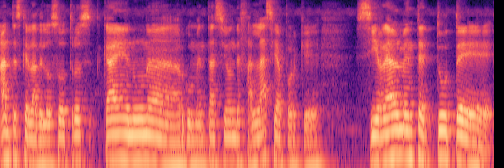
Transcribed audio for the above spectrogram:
antes que la de los otros cae en una argumentación de falacia porque si realmente tú te,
